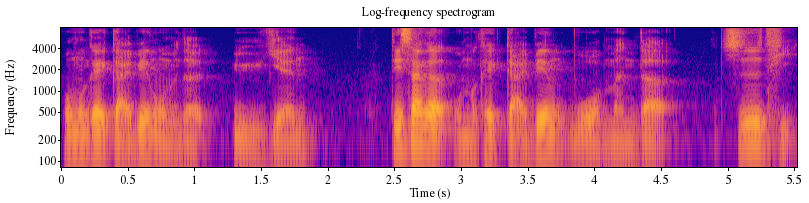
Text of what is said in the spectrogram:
我们可以改变我们的语言。第三个，我们可以改变我们的。肢体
